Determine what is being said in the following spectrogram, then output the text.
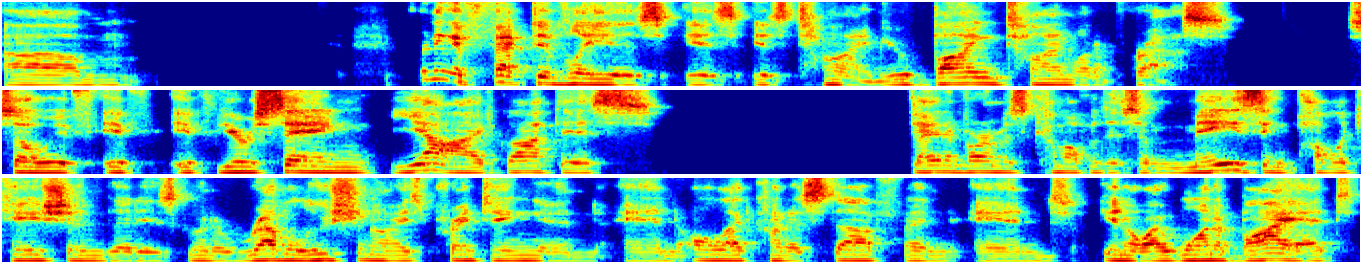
Um, printing effectively is is is time. You're buying time on a press. So if if if you're saying, yeah, I've got this Diana Varma's come up with this amazing publication that is going to revolutionize printing and and all that kind of stuff. And and you know, I want to buy it.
